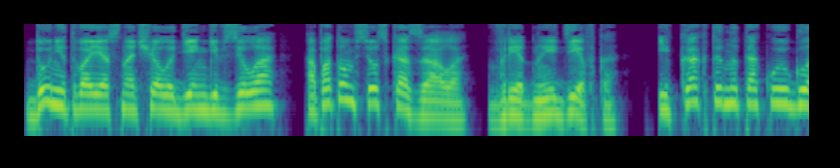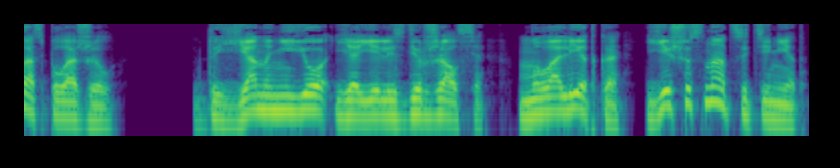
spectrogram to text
Дуня твоя сначала деньги взяла, а потом все сказала. Вредная девка. И как ты на такую глаз положил? Да я на нее, я еле сдержался. Малолетка, ей шестнадцати нет.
